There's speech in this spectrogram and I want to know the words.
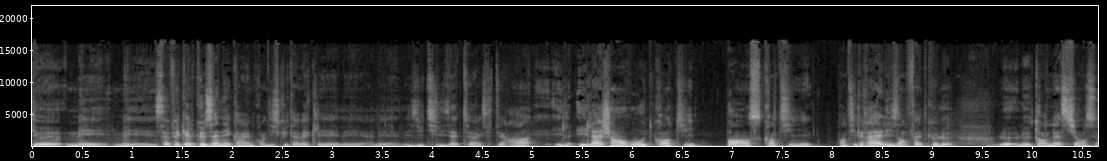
que, mais, mais ça fait quelques années quand même qu'on discute avec les, les, les, les utilisateurs, etc. Il, il lâche en route quand il pense, quand il quand ils réalisent en fait que le, le, temps de la science,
